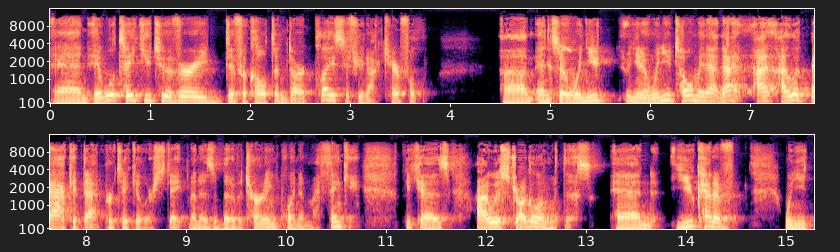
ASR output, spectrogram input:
And it will take you to a very difficult and dark place if you're not careful. Um, and so when you you know when you told me that that I, I, look back at that particular statement as a bit of a turning point in my thinking because i was struggling with this. And you kind of when you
